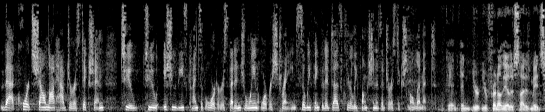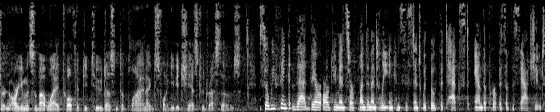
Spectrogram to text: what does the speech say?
that courts shall not have jurisdiction to, to issue these kinds of orders that enjoin or restrain. So we think that it does clearly function as a jurisdictional limit. Okay, and, and your, your friend on the other side has made certain arguments about why 1252 doesn't apply apply, and I just want to give you a chance to address those. So we think that their arguments are fundamentally inconsistent with both the text and the purpose of the statute.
